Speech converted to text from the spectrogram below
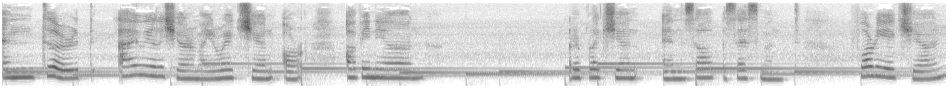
And third, I will share my reaction or opinion, reflection, and self assessment. For reaction,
